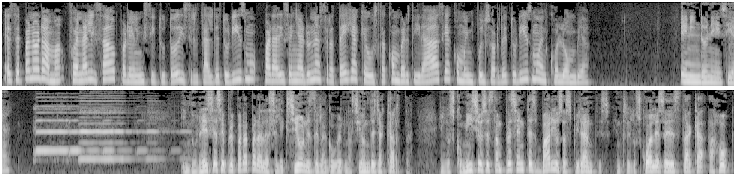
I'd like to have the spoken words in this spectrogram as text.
Este panorama fue analizado por el Instituto Distrital de Turismo para diseñar una estrategia que busca convertir a Asia como impulsor de turismo en Colombia. En Indonesia. Indonesia se prepara para las elecciones de la gobernación de Yakarta. En los comicios están presentes varios aspirantes, entre los cuales se destaca Ahok,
